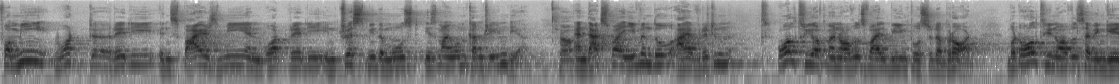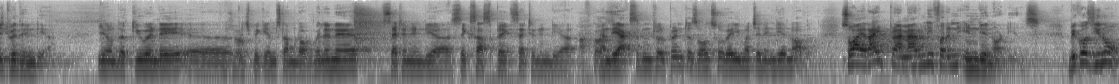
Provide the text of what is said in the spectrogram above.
for me, what uh, really inspires me and what really interests me the most is my own country, India. Sure. And that's why, even though I have written all three of my novels while being posted abroad, but all three novels have engaged with India. You know, the Q&A, uh, Sure. which became Slumdog Millionaire, set in India, Six Suspects, set in India, and The Accidental Apprentice is also very much an Indian novel. So I write primarily for an Indian audience. Because, you know,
